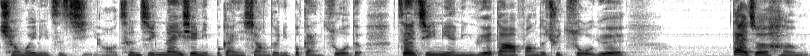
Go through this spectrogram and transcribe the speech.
成为你自己哦。曾经那一些你不敢想的、你不敢做的，在今年你越大方的去做，越带着很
